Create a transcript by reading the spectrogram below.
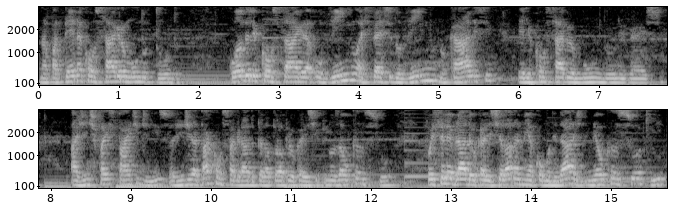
na patena, consagra o mundo todo. Quando ele consagra o vinho, a espécie do vinho no cálice, ele consagra o mundo, o universo. A gente faz parte disso, a gente já está consagrado pela própria Eucaristia que nos alcançou. Foi celebrada a Eucaristia lá na minha comunidade, me alcançou aqui.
